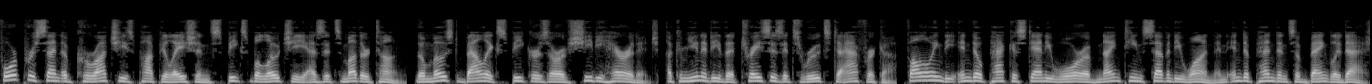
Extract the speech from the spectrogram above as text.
4% of Karachi's population speaks Balochi as its mother tongue, though most Baloch speakers are of Shidi heritage, a community that traces its roots to Africa. Following the Indo-Pakistani War of 1971 and independence of Bangladesh,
